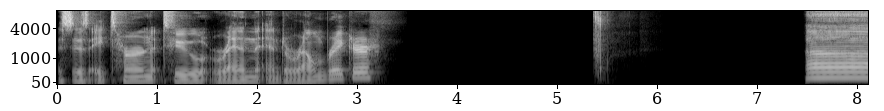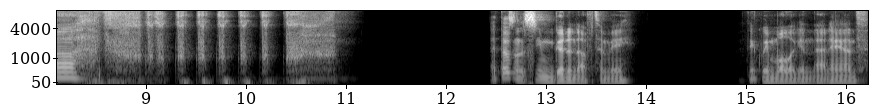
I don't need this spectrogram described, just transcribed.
This is a turn to Wrenn and Realmbreaker. Uh, that doesn't seem good enough to me. I think we mulligan that hand.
